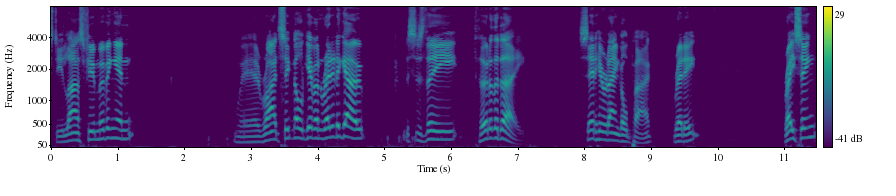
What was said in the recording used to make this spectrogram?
60. Last few moving in. We're right signal given, ready to go. This is the third of the day. Set here at Angle Park. Ready. Racing.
